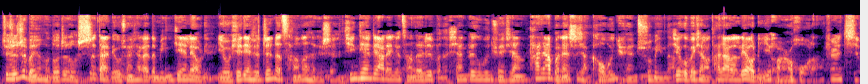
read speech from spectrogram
就是日本有很多这种世代流传下来的民间料理，有些店是真的藏得很深。今天这家店就藏在日本的香根温泉乡。他家本来是想靠温泉出名的，结果没想到他家的料理反而火了，非常奇葩。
